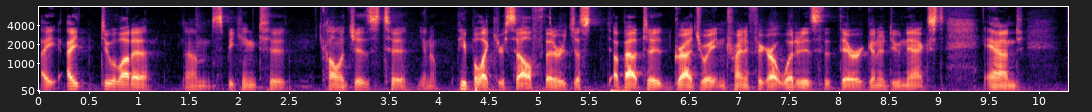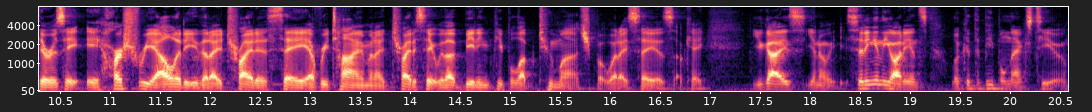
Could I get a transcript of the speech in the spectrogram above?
I, I do a lot of um, speaking to colleges, to you know people like yourself that are just about to graduate and trying to figure out what it is that they're going to do next. And there is a, a harsh reality that I try to say every time, and I try to say it without beating people up too much. But what I say is, okay, you guys, you know, sitting in the audience, look at the people next to you.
